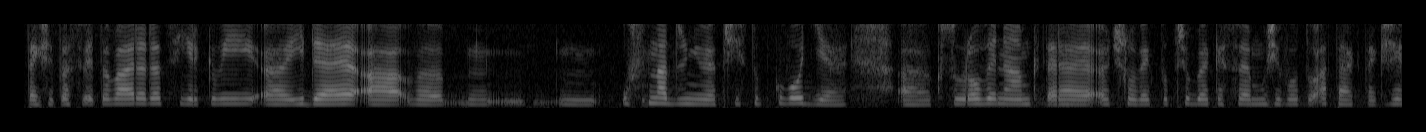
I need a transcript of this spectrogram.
Takže ta Světová rada církví eh, jde a usnadňuje přístup k vodě, eh, k surovinám, které člověk potřebuje ke svému životu a tak. Takže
